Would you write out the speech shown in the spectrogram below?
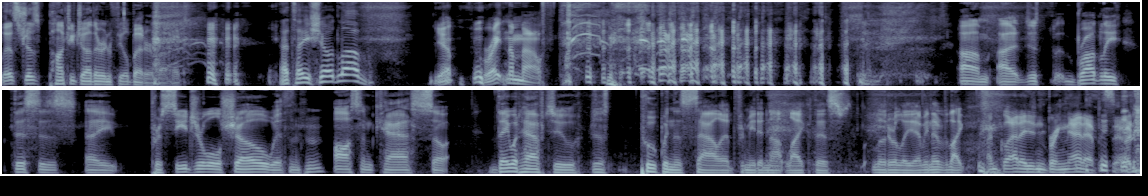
Let's just punch each other and feel better about it. That's how you showed love. Yep, right in the mouth. Um, uh, just broadly, this is a procedural show with Mm-hmm. awesome cast, so they would have to just poop in the salad for me to not like this. Literally, I mean, it was like I'm glad I didn't bring that episode.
